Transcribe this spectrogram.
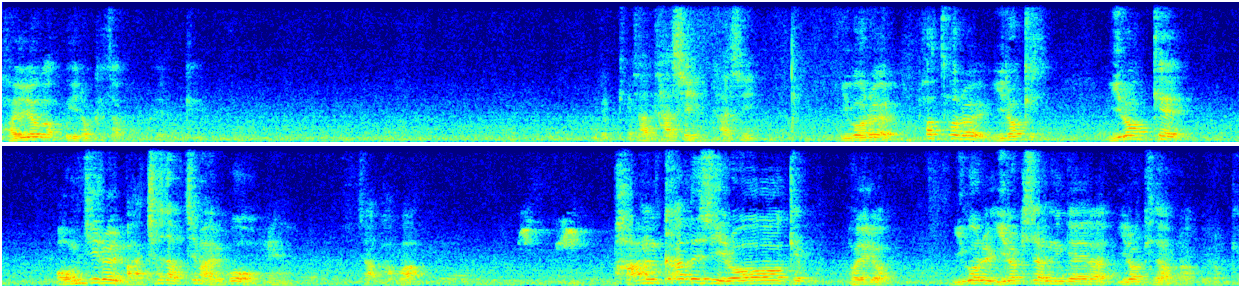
벌려갖고 이렇게 잡아 이렇게. 자 다시 다시. 이거를 퍼터를 이렇게 이렇게 엄지를 맞춰 잡지 말고 네. 자 봐봐. 반 까듯이 이렇게 벌려. 이거를 이렇게 잡는 게 아니라 이렇게 잡으라고 이렇게.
